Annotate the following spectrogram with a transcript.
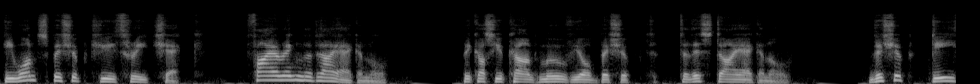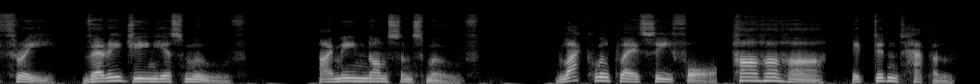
He wants bishop g3 check. Firing the diagonal. Because you can't move your bishop to this diagonal. Bishop d3, very genius move. I mean nonsense move. Black will play c4. Ha ha ha, it didn't happen.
